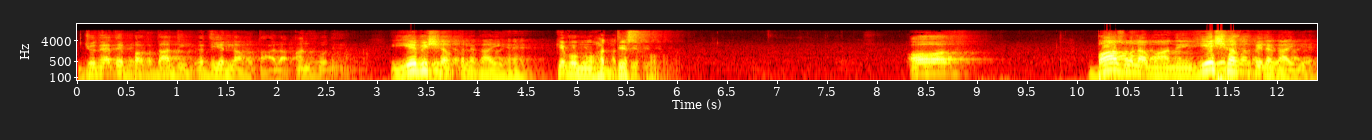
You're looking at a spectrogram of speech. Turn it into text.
جنید بغدادی رضی اللہ تعالی عنہ نے یہ بھی شرط لگائی ہے کہ وہ محدث ہو۔ اور بعض علماء نے یہ شرط بھی لگائی ہے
